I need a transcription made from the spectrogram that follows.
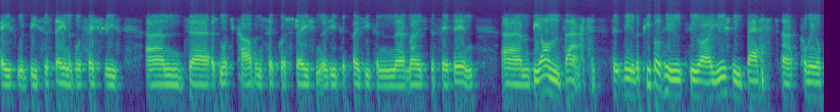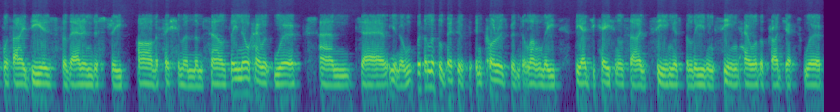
case would be sustainable fisheries and uh, as much carbon sequestration as you can, as you can uh, manage to fit in. Um, beyond that, the, the, the, people who, who are usually best at coming up with ideas for their industry are the fishermen themselves. They know how it works, and uh, you know, with a little bit of encouragement along the, the educational side, seeing is believing, seeing how other projects work.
